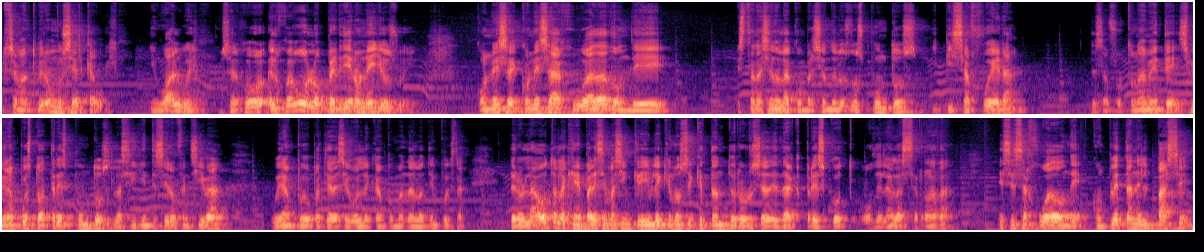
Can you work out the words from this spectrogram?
se mantuvieron muy cerca, güey. Igual, güey. O sea, el juego, el juego lo perdieron ellos, güey. Con, con esa jugada donde están haciendo la conversión de los dos puntos y pisa fuera. Desafortunadamente, si hubieran puesto a tres puntos, la siguiente serie ofensiva hubieran podido patear ese gol de campo y mandarlo a tiempo extra. Pero la otra, la que me parece más increíble, que no sé qué tanto error sea de Dak Prescott o del ala cerrada, es esa jugada donde completan el pase,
